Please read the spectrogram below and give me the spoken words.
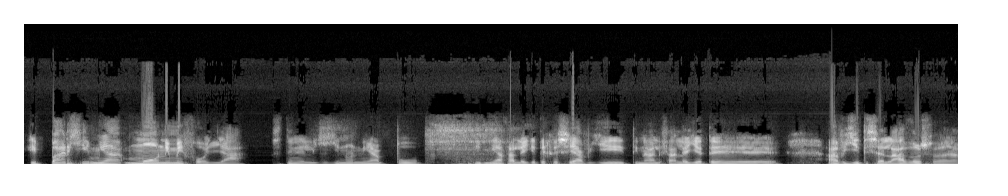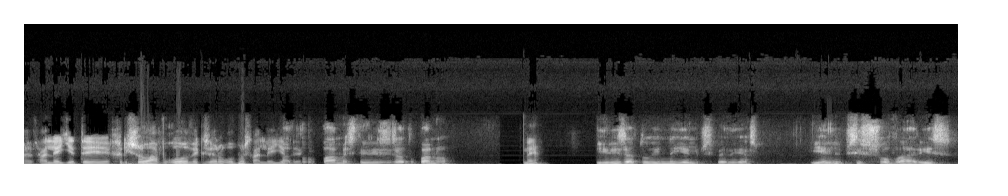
υπάρχει μια μόνιμη φωλιά στην ελληνική κοινωνία που η μία θα λέγεται Χρυσή Αυγή, την άλλη θα λέγεται Αυγή της Ελλάδος, θα λέγεται Χρυσό Αυγό, δεν ξέρω εγώ πώς θα λέγεται. Θα το πάμε στη ρίζα του πάνω. Ναι. Η ρίζα του είναι η έλλειψη παιδείας η έλλειψη σοβαρής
